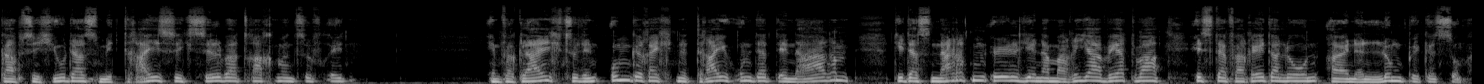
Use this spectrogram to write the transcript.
gab sich Judas mit dreißig Silberdrachmen zufrieden? Im Vergleich zu den umgerechnet dreihundert Denaren, die das Nardenöl jener Maria wert war, ist der Verräterlohn eine lumpige Summe.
